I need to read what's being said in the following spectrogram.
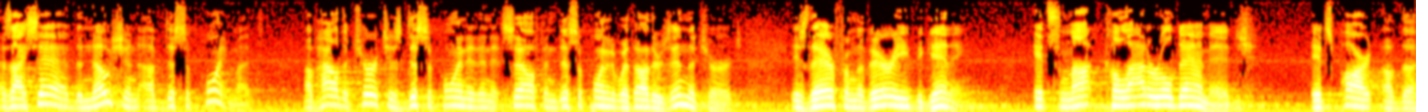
As I said, the notion of disappointment, of how the church is disappointed in itself and disappointed with others in the church, is there from the very beginning. It's not collateral damage, it's part of the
